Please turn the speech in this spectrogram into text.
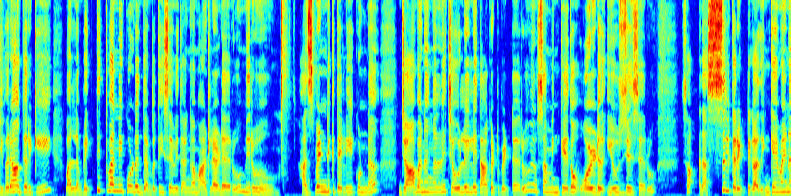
చివరాఖరికి వాళ్ళ వ్యక్తిత్వాన్ని కూడా దెబ్బతీసే విధంగా మాట్లాడారు. మీరు హస్బెండ్కి తెలియకుండా జాబ్ అనగానే చెవులీలే తాకట్టు పెట్టారు. సమ్ ఇంకేదో వర్డ్ యూజ్ చేశారు. సో అది అస్సలు కరెక్ట్ కాదు. ఇంకేమైనా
